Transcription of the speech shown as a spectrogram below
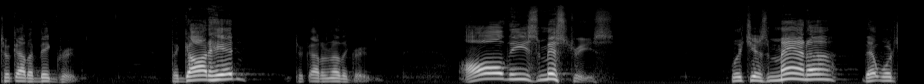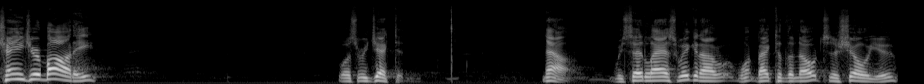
took out a big group. The Godhead took out another group. All these mysteries which is manna that will change your body, was rejected. Now, we said last week, and I went back to the notes to show you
